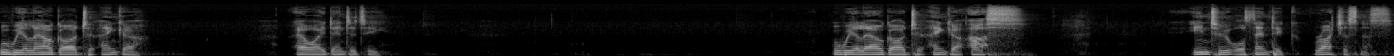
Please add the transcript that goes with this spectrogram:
Will we allow God to anchor our identity? Will we allow God to anchor us into authentic righteousness?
